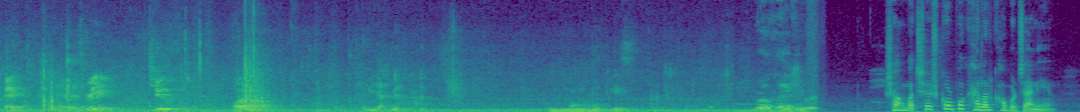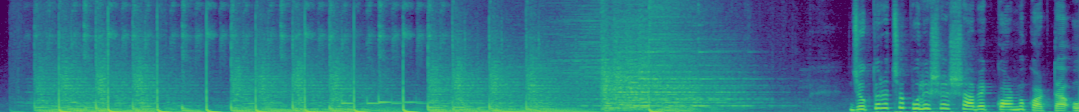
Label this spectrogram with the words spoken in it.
Okay, and a three, two, one. Well, thank you. সংবাদ শেষ করব খেলার খবর জানিয়ে যুক্তরাজ্য পুলিশের সাবেক কর্মকর্তা ও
